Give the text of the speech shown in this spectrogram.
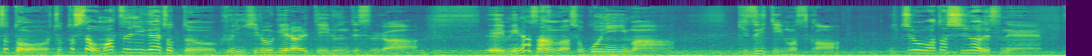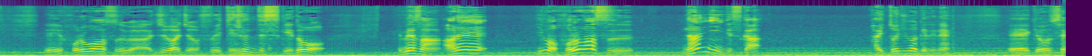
ちょっと、ちょっとしたお祭りがちょっと繰り広げられているんですが、え皆さんはそこに今、気づいていますか？一応私はですね、えフォロワー数がじわじわ増えてるんですけど、皆さん、あれ、今フォロワー数何人ですか？はい、というわけでね、えー今日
